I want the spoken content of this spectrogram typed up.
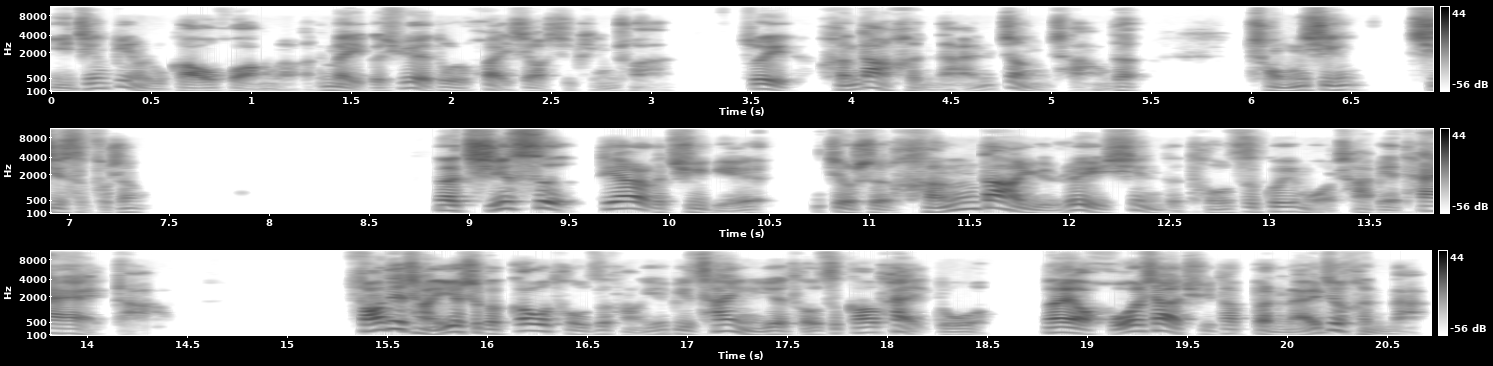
已经病入膏肓了，每个月都是坏消息频传，所以恒大很难正常的重新起死复生。那其次，第二个区别就是恒大与瑞信的投资规模差别太大。房地产业是个高投资行业，比餐饮业投资高太多。那要活下去，它本来就很难。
